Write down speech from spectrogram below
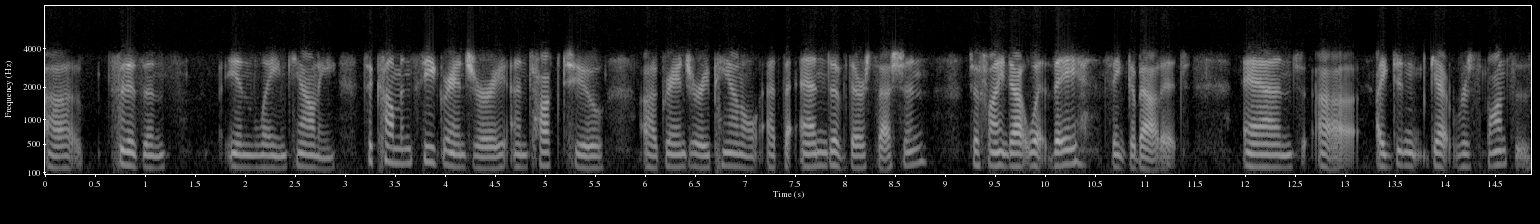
uh, citizens in Lane County to come and see grand jury and talk to a grand jury panel at the end of their session to find out what they think about it and uh, I didn't get responses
